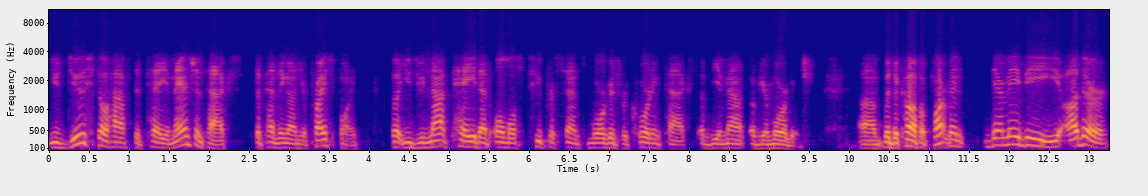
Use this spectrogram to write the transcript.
You do still have to pay a mansion tax depending on your price point, but you do not pay that almost 2% mortgage recording tax of the amount of your mortgage. Um, with the co-op apartment, there may be other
